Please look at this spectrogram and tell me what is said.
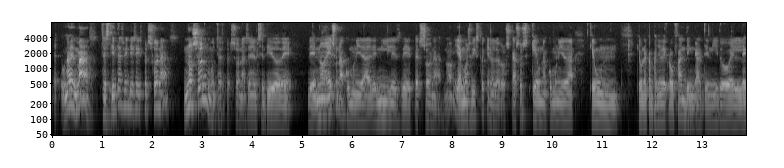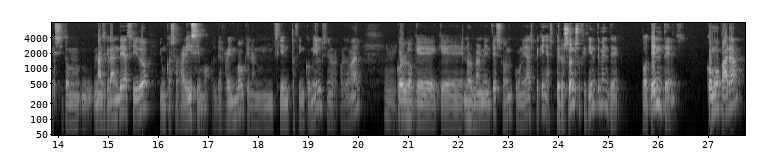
eh, una vez más, 326 personas no son muchas personas en el sentido de, no es una comunidad de miles de personas, ¿no? Ya hemos visto que en los casos que una comunidad, que, un, que una campaña de crowdfunding ha tenido el éxito más grande ha sido, y un caso rarísimo, el del Rainbow, que eran 105.000, si no recuerdo mal, mm. con lo que, que normalmente son comunidades pequeñas, pero son suficientemente potentes como para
